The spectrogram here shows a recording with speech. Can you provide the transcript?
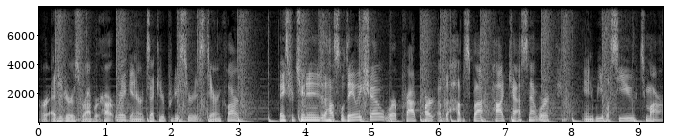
Our editor is Robert Hartwig, and our executive producer is Darren Clark. Thanks for tuning into the Hustle Daily Show. We're a proud part of the HubSpot Podcast Network, and we will see you tomorrow.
